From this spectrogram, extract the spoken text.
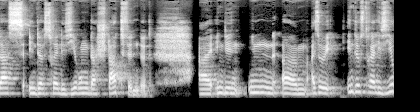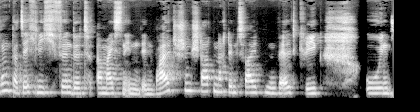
dass Industrialisierung da stattfindet. Äh, in den, in, ähm, also Industrialisierung tatsächlich findet am meisten in den baltischen Staaten nach dem Zweiten Weltkrieg und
